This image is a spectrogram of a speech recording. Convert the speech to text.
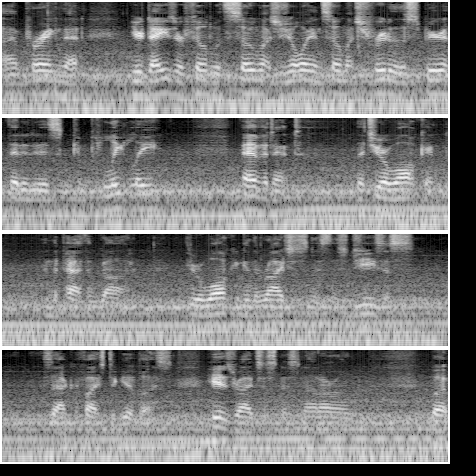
I am praying that your days are filled with so much joy and so much fruit of the Spirit that it is completely evident that you are walking in the path of God. You are walking in the righteousness that Jesus sacrificed to give us. His righteousness, not our own. But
